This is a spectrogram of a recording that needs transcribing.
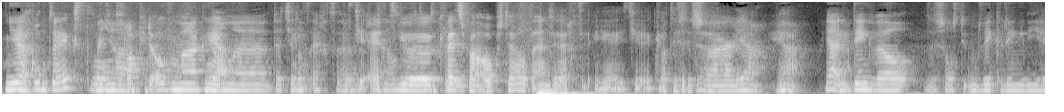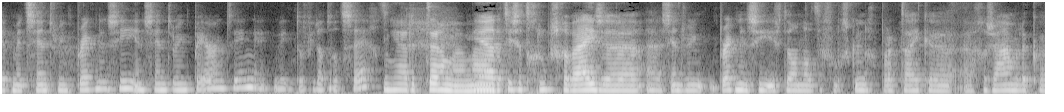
Ja, context. een beetje een Dan, eh, grapje erover maken ja. dan eh, dat je dat echt... Dat je echt je kwetsbaar opstelt en zegt, jeetje. Ik Wat is dit zwaar, ja. ja. Ja. En ik denk wel, zoals die ontwikkelingen die je hebt met centering pregnancy en centering parenting. Ik weet niet of je dat wat zegt. Ja, de termen, maar... Ja, dat is het groepsgewijze. eh centering pregnancy is dan dat de verloskundige praktijken eh, gezamenlijke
